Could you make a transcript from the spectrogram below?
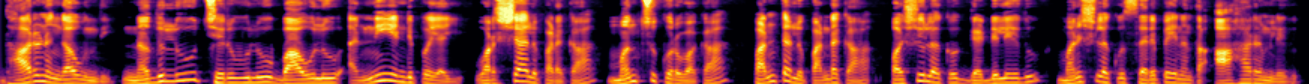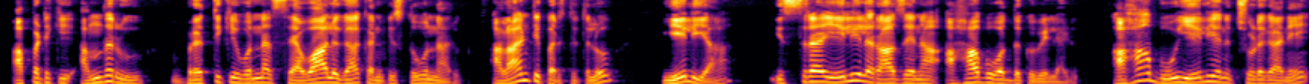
దారుణంగా ఉంది. నదులు చెరువులు బావులు అన్నీ ఎండిపోయాయి. వర్షాలు పడక మంచు కురవక పంటలు పండక పశువులకు గడ్డి లేదు మనుషులకు సరిపోయినంత ఆహారం లేదు. అప్పటికి అందరూ బ్రతికి ఉన్న శవాలుగా కనిపిస్తూ ఉన్నారు. అలాంటి పరిస్థితిలో ఏలియా ఇస్రాయేలీల రాజైన అహాబు వద్దకు వెళ్ళాడు. అహాబు ఏలియాను చూడగానే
